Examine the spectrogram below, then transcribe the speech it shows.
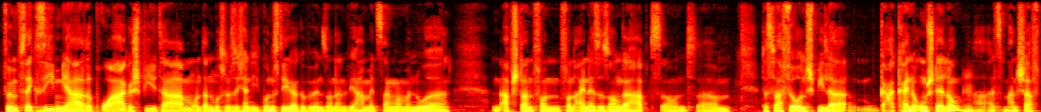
fünf, sechs, sieben Jahre pro A gespielt haben und dann muss man sich an die Bundesliga gewöhnen, sondern wir haben jetzt, sagen wir mal, nur einen Abstand von, von einer Saison gehabt und ähm, das war für uns Spieler gar keine Umstellung, mhm. als Mannschaft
